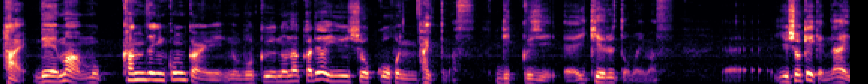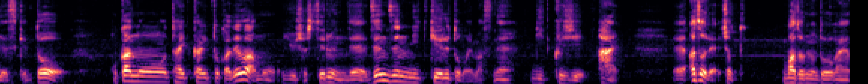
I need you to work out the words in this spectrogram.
はい。でまあもう完全に今回の僕の中では優勝候補に入ってます。リック・ジ、えー、いけると思います、えー、優勝経験ないですけど他の大会とかではもう優勝してるんで全然いけると思いますねリック・ジはい、えー、後でちょっとバトルの動画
